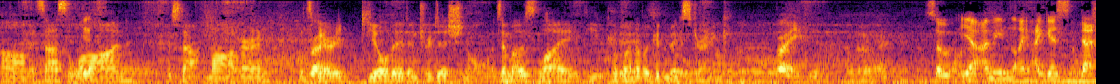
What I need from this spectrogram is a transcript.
Um, it's not a salon, it's not modern, it's Right. very gilded and traditional. It's almost like the equivalent of a good mixed drink. Right. So yeah, I mean, like I guess that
